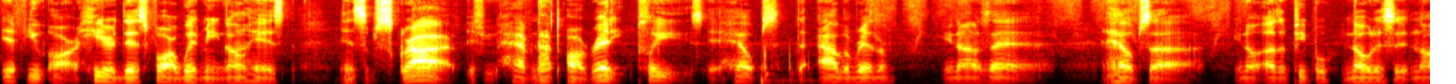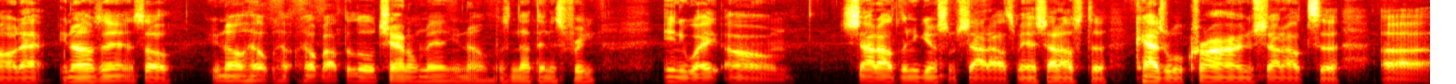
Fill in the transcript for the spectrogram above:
if you are here this far with me, go ahead and subscribe if you have not already. Please. It helps the algorithm. You know what I'm saying? It helps uh, you know, other people notice it and all that. You know what I'm saying? So, you know, help help, help out the little channel, man. You know, it's nothing, it's free. Anyway, um, shout outs. Let me give some shout outs, man. Shout outs to Casual Crime. Shout out to uh,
